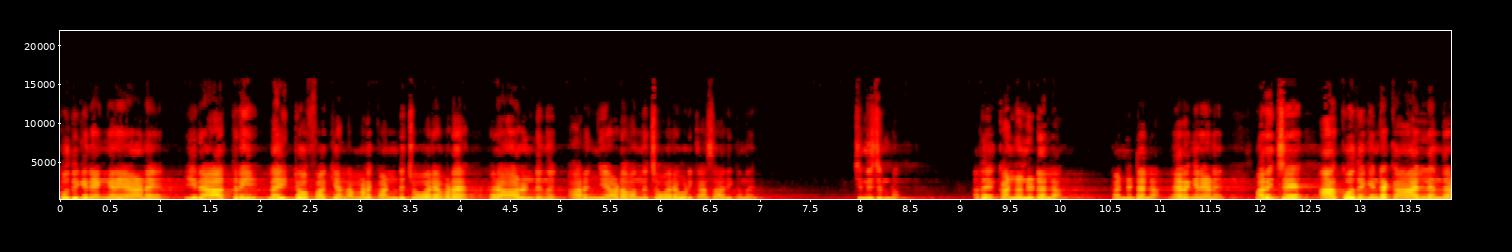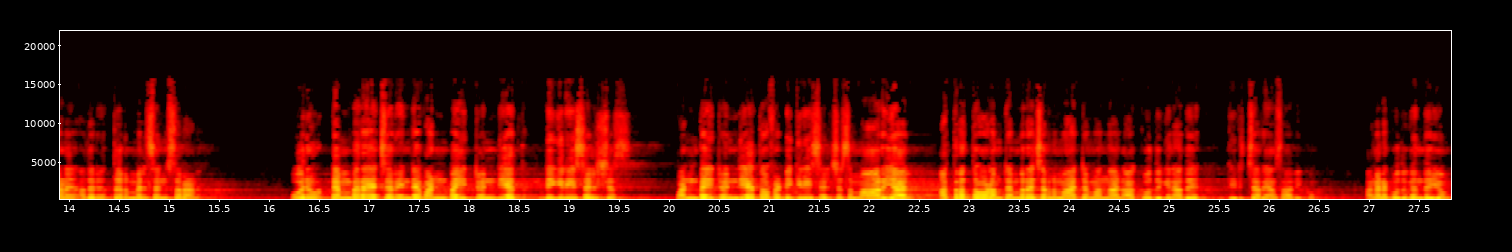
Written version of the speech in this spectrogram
കൊതുകിന് എങ്ങനെയാണ് ഈ രാത്രി ലൈറ്റ് ഓഫ് ആക്കിയാൽ നമ്മളെ കണ്ട് ചോര എവിടെ ഒരാളുണ്ടെന്ന് അറിഞ്ഞ് അവിടെ വന്ന് ചോര കുടിക്കാൻ സാധിക്കുന്നത്? ചിന്തിച്ചിട്ടുണ്ടോ? അത് കണ്ണുണ്ടിട്ടല്ല. കണ്ടിട്ടല്ല. നേരെ എങ്ങനെയാണ്? മറിച്ച് ആ കൊതുകിന്റെ കാലിൽ എന്താണ് അതൊരു തെർമൽ സെൻസറാണ്. ഒരു ടെമ്പറേച്ചറിന്റെ one by twentieth degree Celsius one by twentieth of a degree Celsius മാറിയാൽ അത്രത്തോളം ടെമ്പറേച്ചറിൽ മാറ്റം വന്നാൽ ആ കൊതുകിന് അത് തിരിച്ചറിയാൻ സാധിക്കും. അങ്ങനെ കൊതുക് എന്ത് ചെയ്യും?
